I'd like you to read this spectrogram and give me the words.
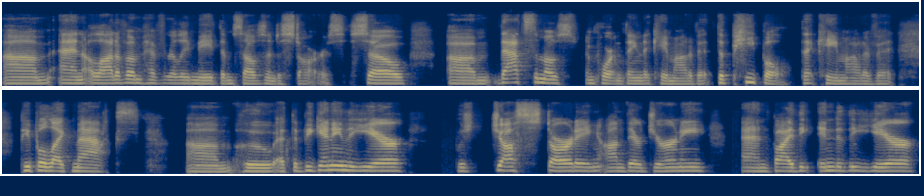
Um, and a lot of them have really made themselves into stars. So um, that's the most important thing that came out of it. The people that came out of it, people like Max, um, who at the beginning of the year was just starting on their journey. And by the end of the year,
